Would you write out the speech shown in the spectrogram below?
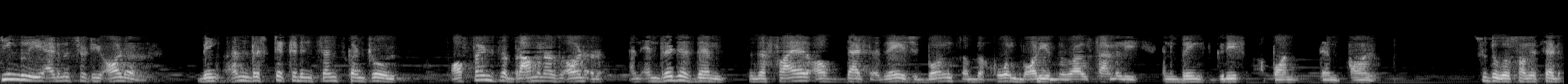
kingly administrative order, being unrestricted in sense control, offends the Brahmana's order and enrages them, then the fire of that rage burns up the whole body of the royal family and brings grief upon them all. Suta Goswami said,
